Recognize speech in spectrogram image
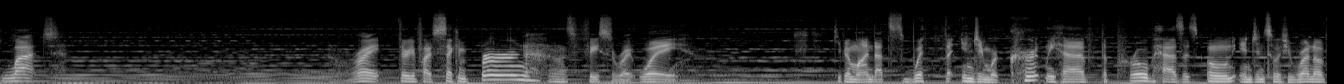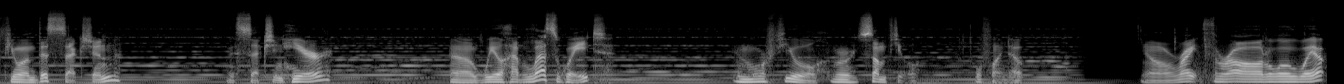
flat. Alright, 35 second burn. Let's face the right way. Keep in mind that's with the engine we currently have. The probe has its own engine, so if you run out of fuel on this section, this section here, uh, we'll have less weight and more fuel, or some fuel. We'll find out. Alright, throttle all the way up.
